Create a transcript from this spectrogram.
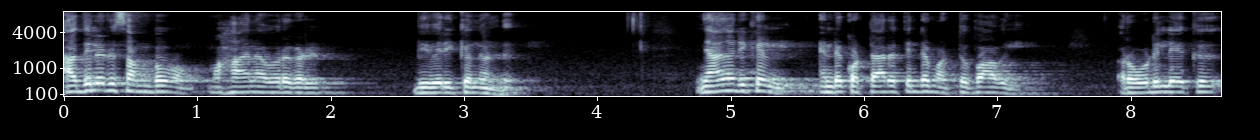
അതിലൊരു സംഭവം മഹാനവറുകൾ വിവരിക്കുന്നുണ്ട്. ഞാനൊരിക്കൽ എന്റെ കൊട്ടാരത്തിന്റെ മട്ടുപാവിൽ റോഡിലേക്ക്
